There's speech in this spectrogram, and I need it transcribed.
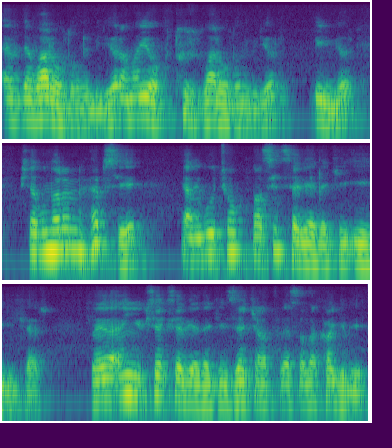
evde var olduğunu biliyor ama yok. Tuz var olduğunu biliyor, bilmiyor. İşte bunların hepsi yani bu çok basit seviyedeki iyilikler veya en yüksek seviyedeki zekat ve sadaka gibi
